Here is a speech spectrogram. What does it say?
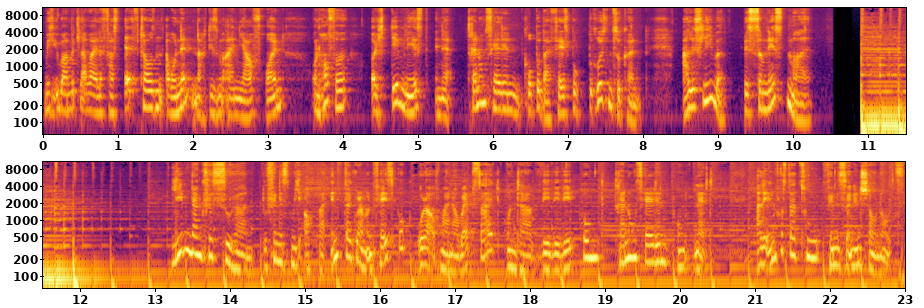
mich über mittlerweile fast 11.000 Abonnenten nach diesem einen Jahr freuen und hoffe, euch demnächst in der Trennungsheldin-Gruppe bei Facebook begrüßen zu können. Alles Liebe, bis zum nächsten Mal. Lieben Dank fürs Zuhören. Du findest mich auch bei Instagram und Facebook oder auf meiner Website unter www.trennungsheldin.net. Alle Infos dazu findest du in den Show Notes.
